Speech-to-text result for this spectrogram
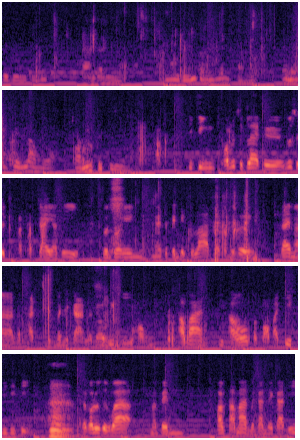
ไปดูถึงการทะเลดูถึงการเลี้ยงหอยให้น้องเช่นเล่าเลยว่าความรู้สึกเป็นยังไงจริงๆความรู้สึกแรกคือรู้สึกประทับใจครับที่ส่วนตัวเองแม้จะเป็นเด็กสุราษฎร์แต่ก็ไม่เคยได้มาสัมผัสถึงบรรยากาศ แล้วก็วิถีของชาวบ้านที่เขาประกอบอาชีพนี้จริงอ่าๆแล้วก็รู้สึกว่ามันเป็นความสามารถเหมือนกันในการที่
